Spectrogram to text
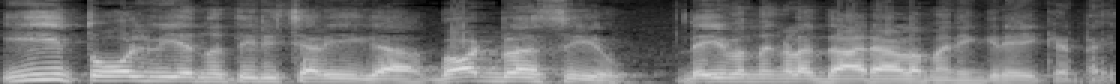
ഈ തോൽവി എന്ന് തിരിച്ചറിയുക. God bless you. ദൈവം നിങ്ങളെ ധാരാളം അനുഗ്രഹിക്കട്ടെ.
